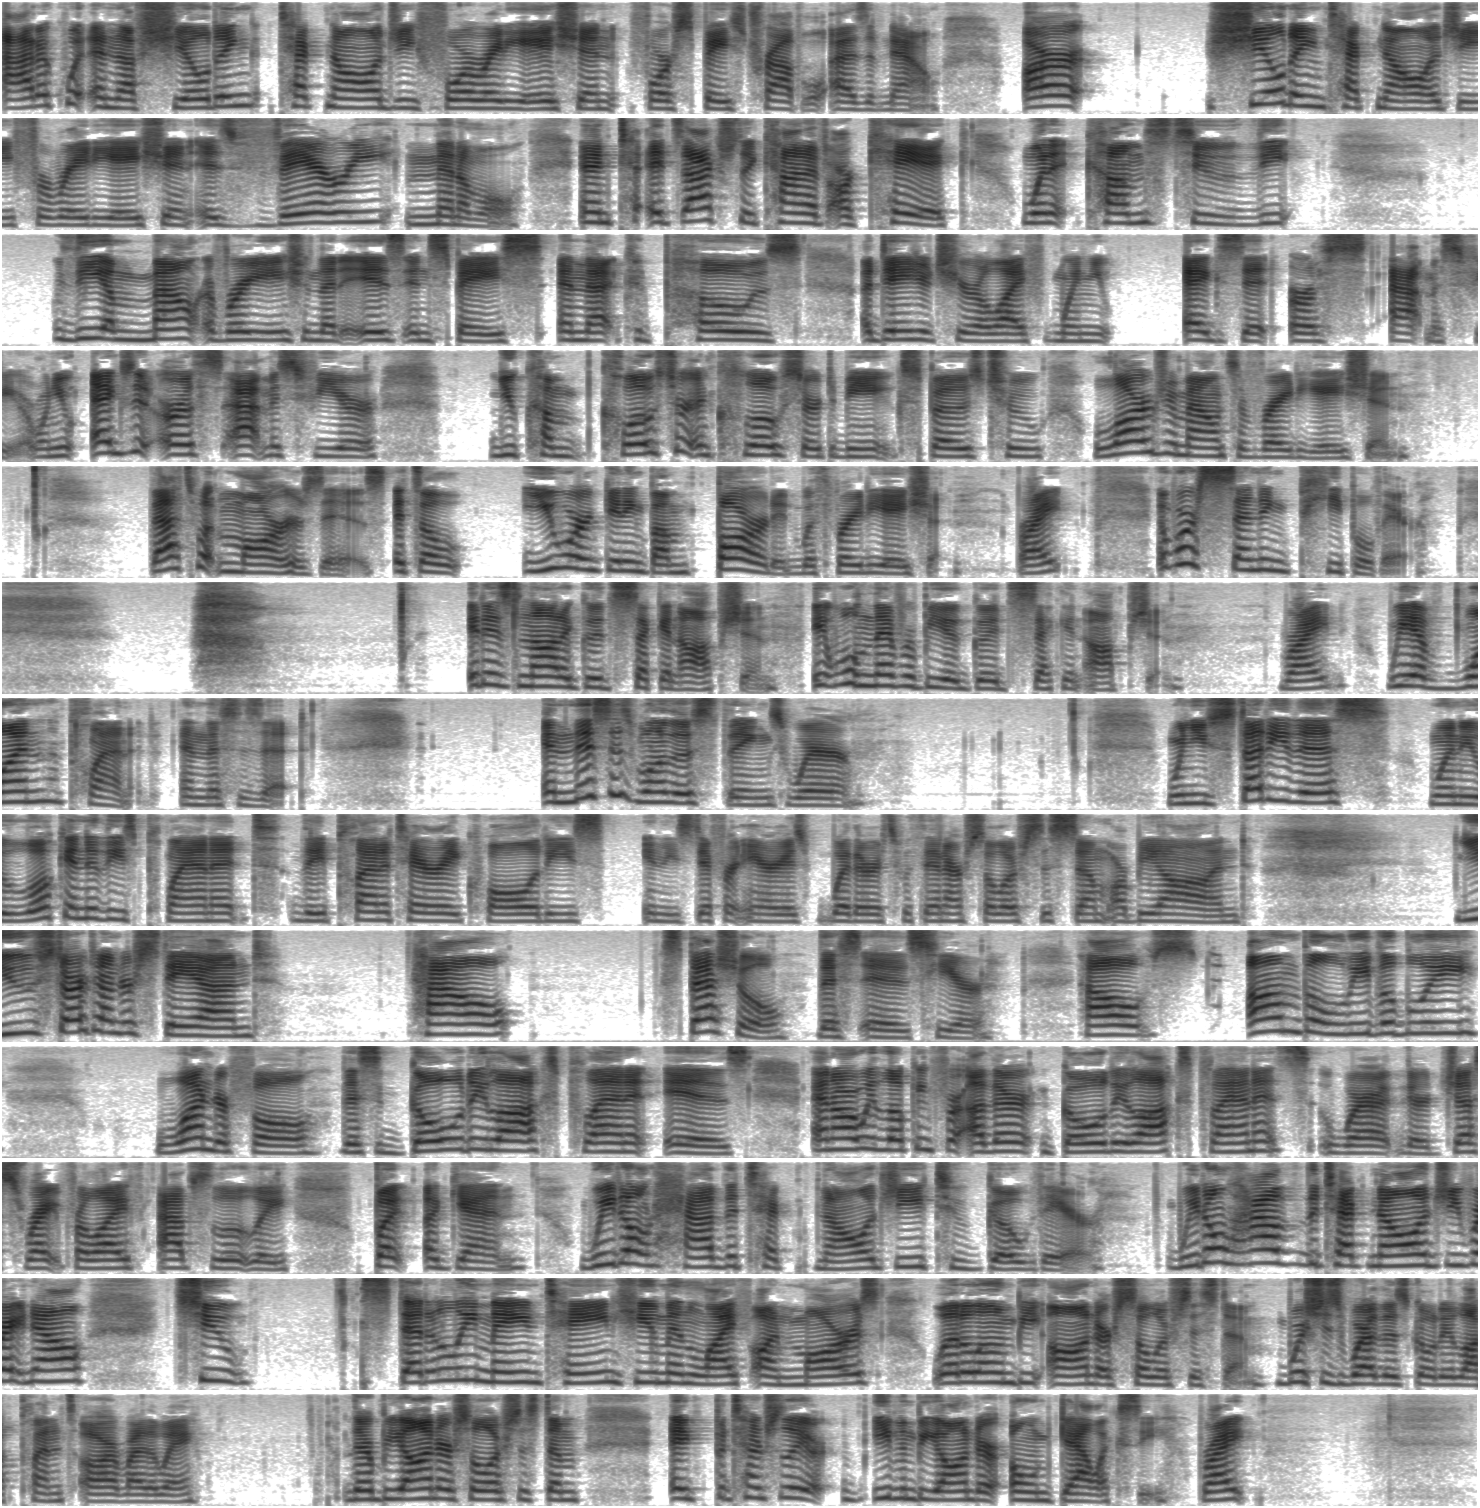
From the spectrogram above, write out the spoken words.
adequate enough shielding technology for radiation for space travel as of now. Our shielding technology for radiation is very minimal and t- it's actually kind of archaic when it comes to the the amount of radiation that is in space and that could pose a danger to your life when you exit Earth's atmosphere. When you exit Earth's atmosphere, you come closer and closer to being exposed to large amounts of radiation. That's what Mars is. It's a you are getting bombarded with radiation, right? And we're sending people there. It is not a good second option. It will never be a good second option, right? We have one planet, and this is it. And this is one of those things where when you study this, when you look into these planet, the planetary qualities in these different areas, whether it's within our solar system or beyond, you start to understand how special this is here. How unbelievably wonderful this Goldilocks planet is. And are we looking for other Goldilocks planets where they're just right for life? Absolutely. But again, we don't have the technology to go there. We don't have the technology right now to steadily maintain human life on Mars, let alone beyond our solar system, which is where those Goldilocks planets are, by the way. They're beyond our solar system and potentially even beyond our own galaxy, right?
